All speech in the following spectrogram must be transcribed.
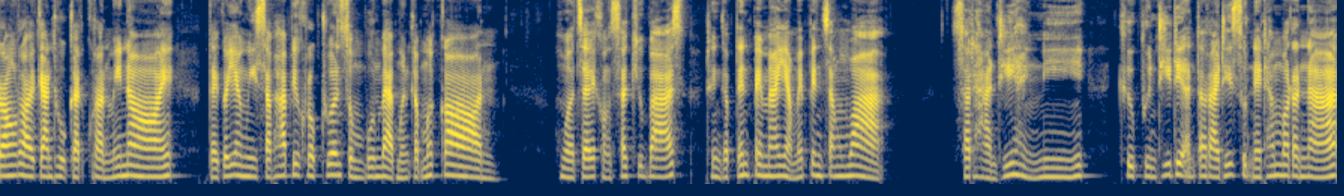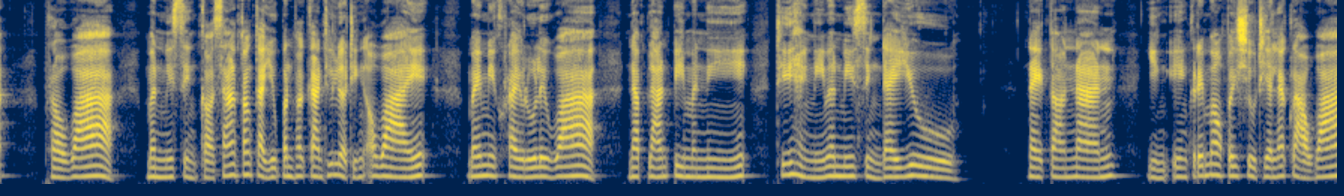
ร่องรอยการถูกกัดกร่อนไม่น้อย แต่ก็ยังมีสภาพที่ครบถ้วนสมบูรณ์แบบเหมือนกับเมื่อก่อน หัวใจของซักคิวบัสถึงกับเต้นไปมาอย่างไม่เป็นจังหวะ สถานที่แห่งนี้คือพื้นที่ที่อันตรายที่สุดในถ้ำมรณะ เพราะว่า มันมีสิ่งก่อสร้างตั้งแต่ยุคบรรพการที่เหลือทิ้งเอาไว้ ไม่มีใครรู้เลยว่า นับล้านปีมานี้ ที่แห่งนี้มันมีสิ่งใดอยู่ ในตอนนั้น หญิงเองก็ได้มองไปสู่เทียนและกล่าวว่า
